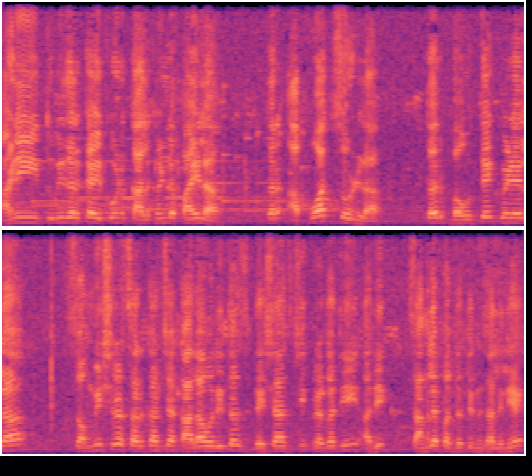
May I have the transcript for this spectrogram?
आणि तुम्ही जर का एकूण कालखंड पाहिला तर अपवाद सोडला तर बहुतेक वेळेला संमिश्र सरकारच्या कालावधीतच देशाची प्रगती अधिक चांगल्या पद्धतीने झालेली आहे.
